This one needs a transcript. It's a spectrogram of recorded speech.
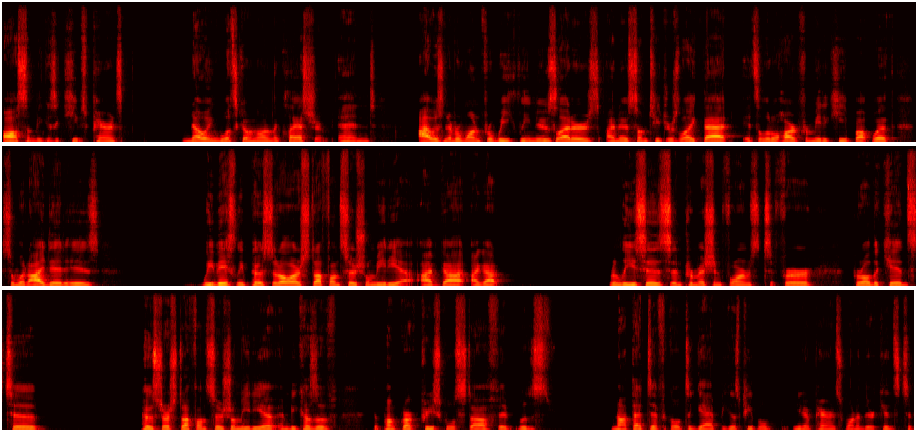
awesome because it keeps parents knowing what's going on in the classroom. And I was never one for weekly newsletters. I know some teachers like that. It's a little hard for me to keep up with. So what I did is we basically posted all our stuff on social media. I've got I got releases and permission forms to, for for all the kids to post our stuff on social media and because of the punk rock preschool stuff, it was not that difficult to get because people, you know, parents wanted their kids to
